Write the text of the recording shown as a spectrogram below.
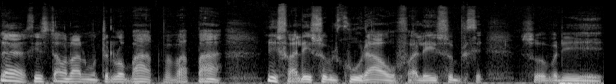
É, aqui estão lá no Monteiro Lobato, papapá. E falei sobre cural, falei sobre, sobre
